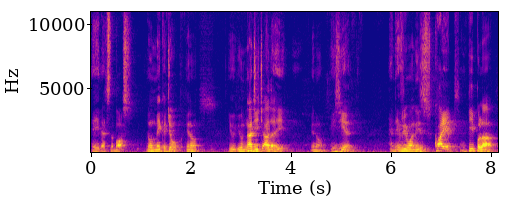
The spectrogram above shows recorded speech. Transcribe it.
Hey, that's the boss. Don't make a joke, you know. You, you nudge each other, hey, you know, he's here. And everyone is quiet and people are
